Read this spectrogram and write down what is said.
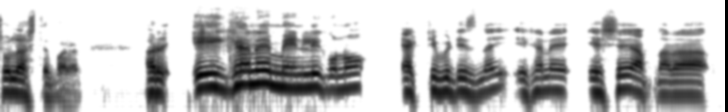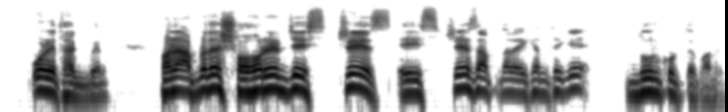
চলে আসতে পারেন। আর এইখানে মেনলি কোনো অ্যাক্টিভিটিস নাই। এখানে এসে আপনারা পড়ে থাকবেন। মানে আপনাদের শহরের যে স্ট্রেস এই স্ট্রেস আপনারা এখান থেকে দূর করতে পারেন।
